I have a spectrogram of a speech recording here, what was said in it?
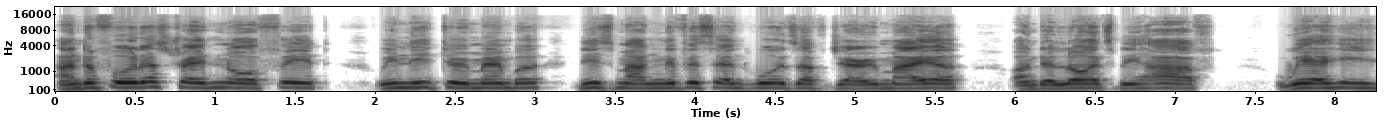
And to further strengthen our faith, we need to remember these magnificent words of Jeremiah on the Lord's behalf, where he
